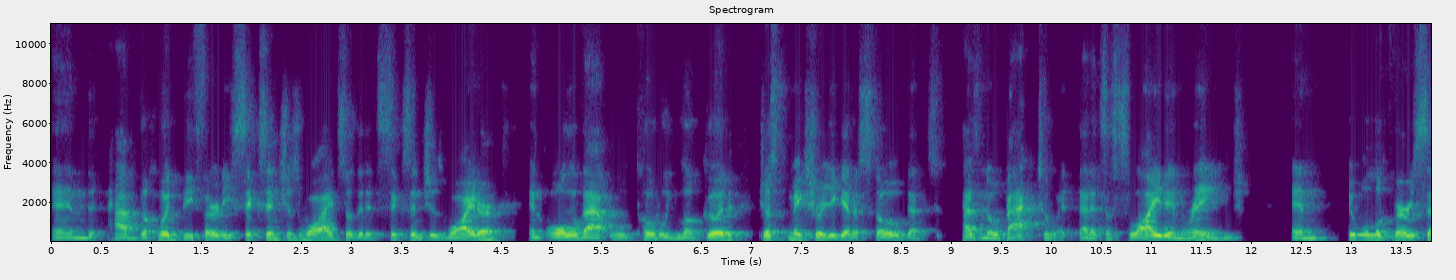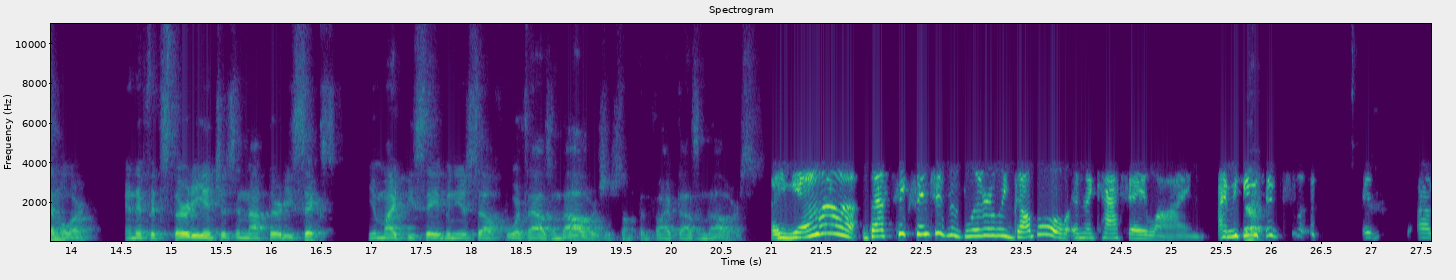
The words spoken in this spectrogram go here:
and have the hood be 36 inches wide so that it's six inches wider and all of that will totally look good. Just make sure you get a stove that has no back to it that it's a slide in range and it will look very similar. And if it's 30 inches and not 36 you might be saving yourself $4000 or something $5000 yeah that six inches is literally double in the cafe line i mean yeah. it's it's uh,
